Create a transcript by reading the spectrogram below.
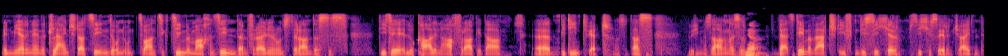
Wenn wir in einer Kleinstadt sind und, und 20 Zimmer machen Sinn, dann freuen wir uns daran, dass es diese lokale Nachfrage da äh, bedient wird. Also das würde ich mal sagen. Also ja. das Thema Wertstiftend ist sicher, sicher sehr entscheidend.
